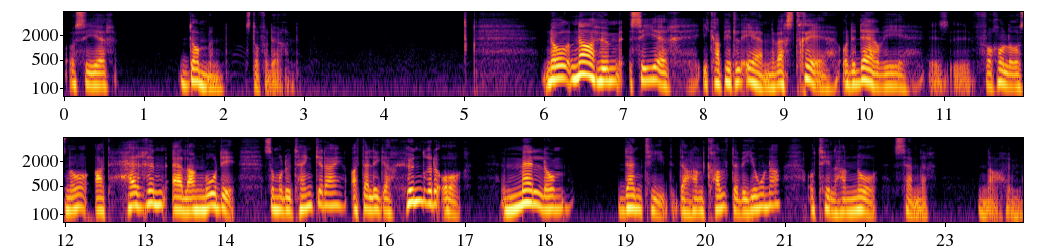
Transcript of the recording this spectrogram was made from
og sier Dommen står for døren. Når Nahum sier i kapittel 1 vers 3, og det er der vi eh, forholder oss nå, at Herren er langmodig, så må du tenke deg at det ligger hundre år mellom den tid da han kalte ved Jonah, og til han nå sender Nahum.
